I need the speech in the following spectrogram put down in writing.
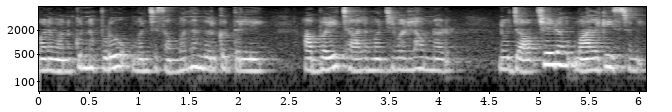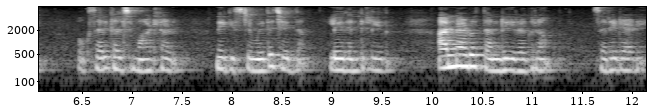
మనం అనుకున్నప్పుడు మంచి సంబంధం దొరకదు తల్లి. అబ్బాయి చాలా మంచివాడిలా ఉన్నాడు. నువ్వు జాబ్ చేయడం వాళ్ళకి ఇష్టమే. ఒకసారి కలిసి మాట్లాడు. నీకు ఇష్టమైతే చేద్దాం. లేదంటే లేదు. అన్నాడు తండ్రి రఘురాం సరే డాడీ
